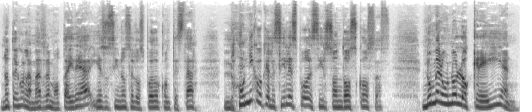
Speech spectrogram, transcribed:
No tengo la más remota idea y eso sí no se los puedo contestar. Lo único que sí les puedo decir son dos cosas. Número uno, lo creían.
